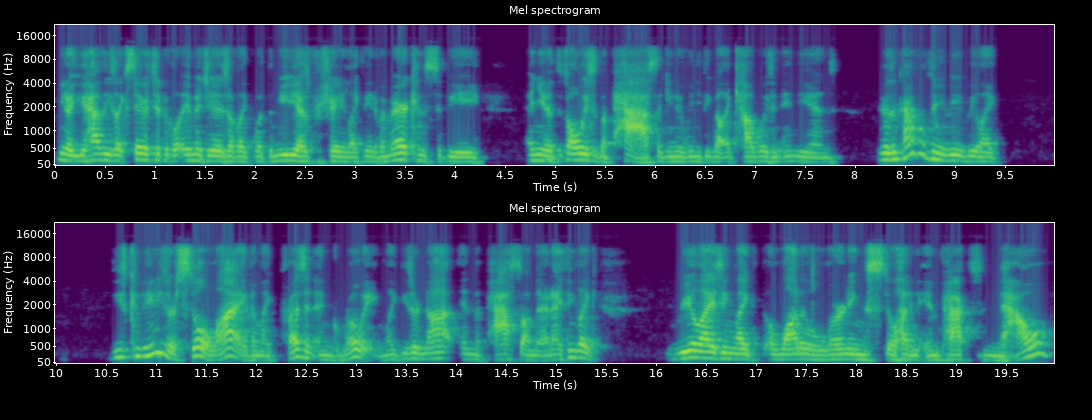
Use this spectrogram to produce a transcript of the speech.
you know, you have these like stereotypical images of like what the media has portrayed like Native Americans to be. And, you know, it's always in the past. Like, you know, when you think about like cowboys and Indians, you know, it's impactful to me to be like, these communities are still alive and like present and growing. Like these are not in the past on there. And I think like realizing like a lot of the learning still had an impact now,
